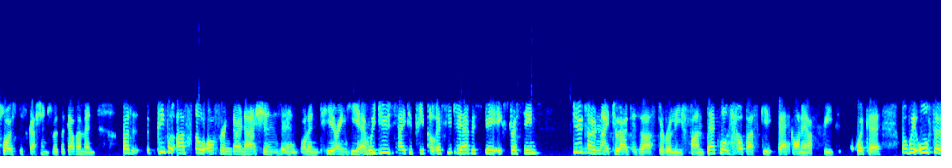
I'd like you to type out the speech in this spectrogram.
close discussions with the government, but people are still offering donations and volunteering here. And we do say to people, if you do have a spare extra cent, do donate to our disaster relief fund. That will help us get back on our feet quicker. But we also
